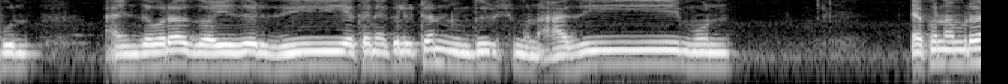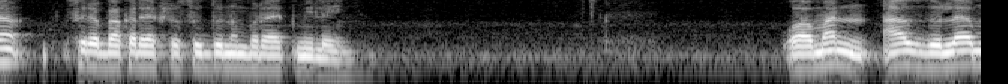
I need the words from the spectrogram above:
বুন আইন জবরা জয়েজের জি, এখানে এক আলিফ টান দুই মুন আজিমুন। এখন আমরা সুরা বাকার একশো চোদ্দ নম্বর আয়াত মিলাই ومن أظلم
